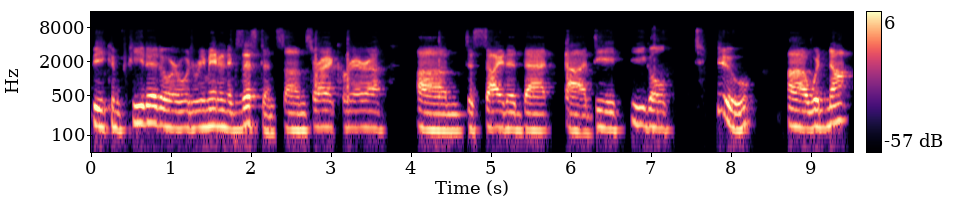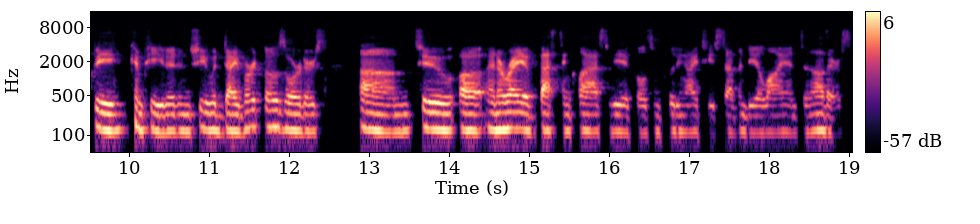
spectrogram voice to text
be competed or would remain in existence. Um, Soraya Correa um, decided that uh, D Eagle Two uh, would not be competed, and she would divert those orders um, to uh, an array of best-in-class vehicles, including IT-70, Alliant, and others.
